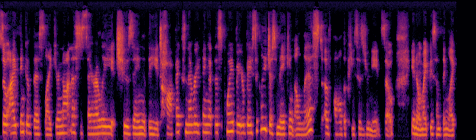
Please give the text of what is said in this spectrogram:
So I think of this like you're not necessarily choosing the topics and everything at this point, but you're basically just making a list of all the pieces you need. So, you know, it might be something like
